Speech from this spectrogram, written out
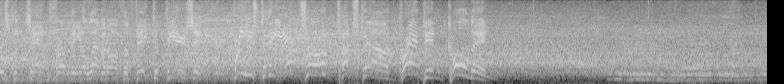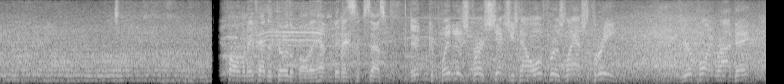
First and 10 from the 11 off the fake to Peterson. Brees to the end zone. Touchdown, Brandon Coleman. Far when they've had to throw the ball, they haven't been as successful. Newton completed his first six. He's now 0 for his last three. Your point, Rondé.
